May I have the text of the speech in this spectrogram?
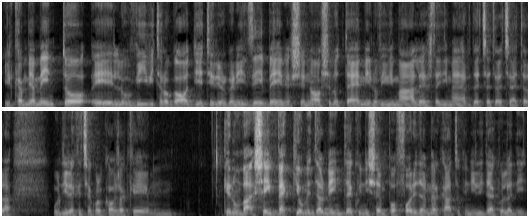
il cambiamento e lo vivi, te lo godi e ti riorganizzi, bene, se no, se lo temi, lo vivi male, stai di merda, eccetera, eccetera, vuol dire che c'è qualcosa che, che non va, sei vecchio mentalmente, quindi sei un po' fuori dal mercato, quindi l'idea è quella di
